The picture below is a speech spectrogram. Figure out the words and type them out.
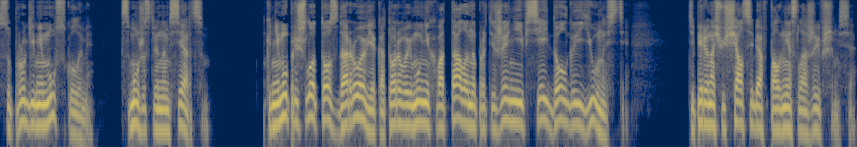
с упругими мускулами, с мужественным сердцем. К нему пришло то здоровье, которого ему не хватало на протяжении всей долгой юности. Теперь он ощущал себя вполне сложившимся.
